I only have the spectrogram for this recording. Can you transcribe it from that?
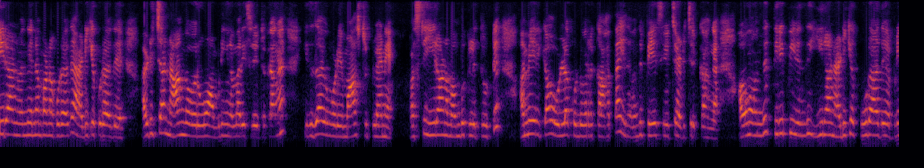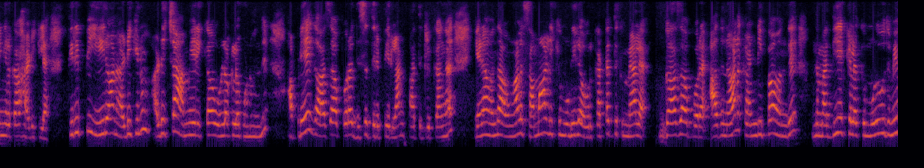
ஈரான் வந்து என்ன பண்ணக்கூடாது? அடிக்கக்கூடாது. அடிச்சா நாங்க வருவோம் அப்படிங்கிற மாதிரி சொல்லிட்டு இருக்காங்க இதுதான் இவங்களுடைய மாஸ்டர் பிளானே ஃபர்ஸ்ட் ஈரானை வம்புக்கு இழுத்து விட்டு அமெரிக்கா உள்ள கொண்டு வர்றதுக்காகத்தான் இதை வந்து பேசி வச்சு அடிச்சிருக்காங்க. அவங்க வந்து திருப்பி வந்து ஈரான் அடிக்க கூடாது அப்படிங்கறக்காக அடிக்கல. திருப்பி ஈரான் அடிக்கணும் அடிச்சா அமெரிக்கா உள்ளக்குள்ள கொண்டு வந்து அப்படியே காசா போற திசை திருப்பிடலான்னு பார்த்துட்டு இருக்காங்க. ஏன்னா வந்து அவங்களால சமாளிக்க முடியல ஒரு கட்டத்துக்கு மேல காசா போற. அதனால கண்டிப்பா வந்து இந்த மத்திய கிழக்கு முழுவதுமே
